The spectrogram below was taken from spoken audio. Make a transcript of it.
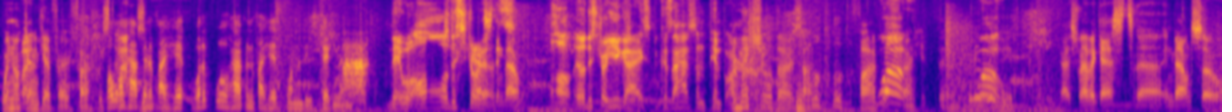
We're not what? going to get very far if we What will happen if I hit? What will happen if I hit one of these pigmen? They will all destroy us. Cast inbound. Oh, it'll destroy you guys because I have some pimp armor. And make sure those uh, Oh, oh. fireballs Whoa! don't hit the Whoa! Guys, we have a guest uh, inbound, so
